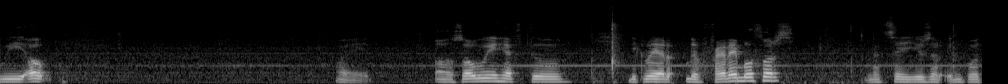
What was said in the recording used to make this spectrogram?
we oh wait. Oh so we have to declare the variable first. Let's say user input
